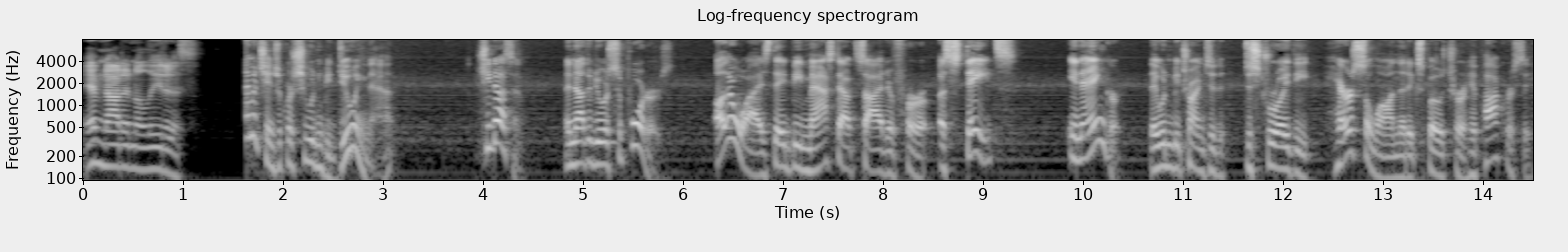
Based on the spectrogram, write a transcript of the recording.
am not an elitist. Climate change, of course, she wouldn't be doing that. She doesn't and neither do her supporters. Otherwise, they'd be massed outside of her estates in anger. They wouldn't be trying to destroy the hair salon that exposed her hypocrisy.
